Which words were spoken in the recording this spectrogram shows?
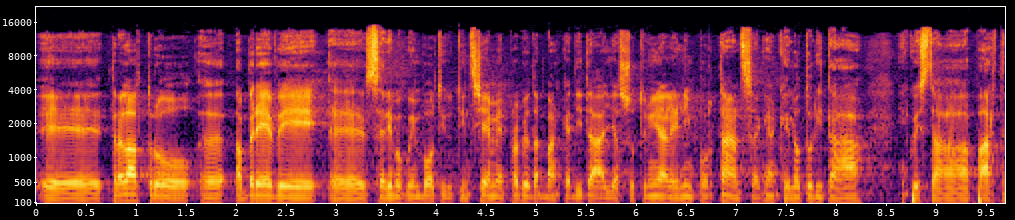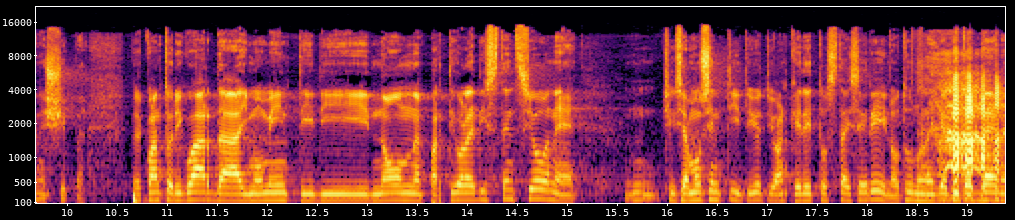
Eh, tra l'altro eh, a breve eh, saremo coinvolti tutti insieme proprio da Banca d'Italia a sottolineare l'importanza che anche l'autorità ha in questa partnership. Per quanto riguarda i momenti di non particolare distensione, ci siamo sentiti, io ti ho anche detto stai sereno, tu non hai capito bene.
